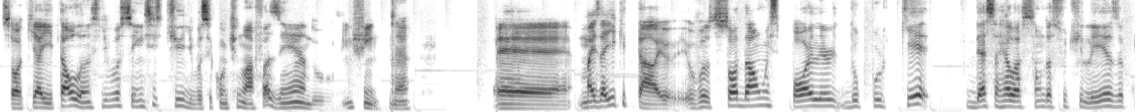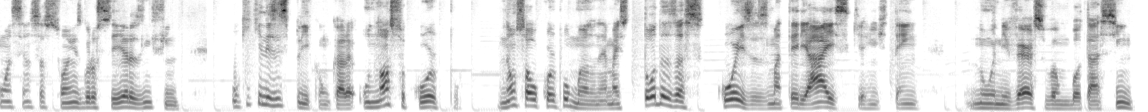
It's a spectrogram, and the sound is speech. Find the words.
Só que aí tá o lance de você insistir, de você continuar fazendo, enfim, né? É, mas aí que tá, eu, eu, vou só dar um spoiler do porquê dessa relação da sutileza com as sensações grosseiras, enfim. O que que eles explicam, cara? O nosso corpo, não só o corpo humano, né, mas todas as coisas materiais que a gente tem no universo, vamos botar assim,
